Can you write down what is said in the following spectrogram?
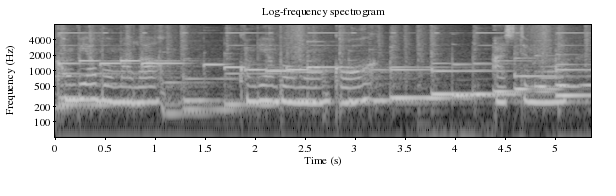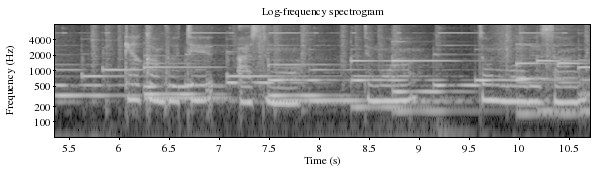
Combien pour ma larve, combien pour mon corps À ce quelqu'un peut-tu, à ce moment, de moi, donne-moi le sang.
